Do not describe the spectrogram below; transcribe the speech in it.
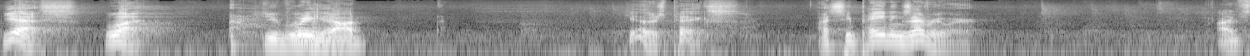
Yes. What? Do you do believe you in got? God? Yeah, there's pics. I see paintings everywhere. I've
